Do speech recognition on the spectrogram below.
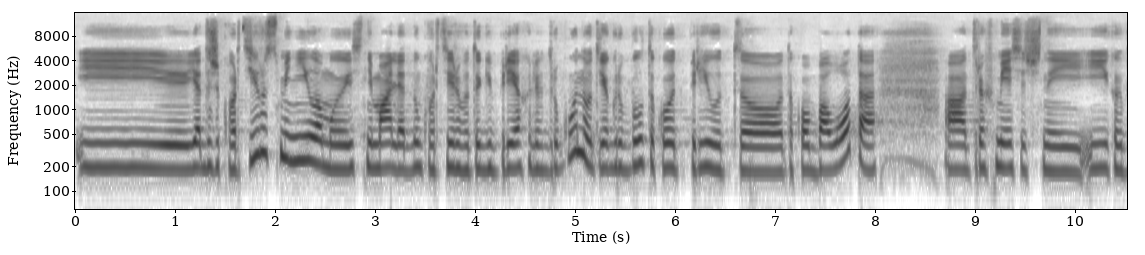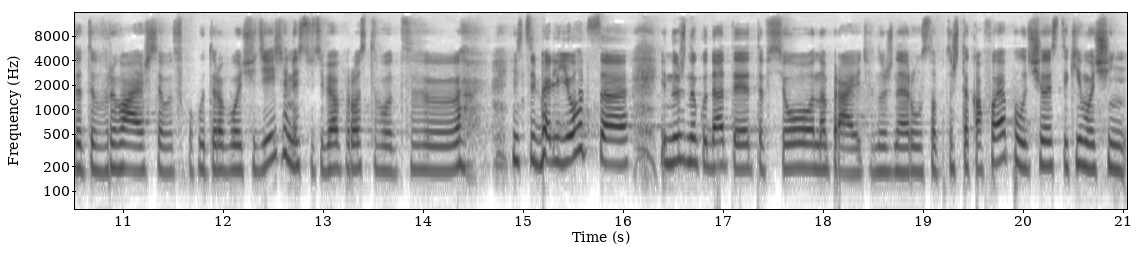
И я даже квартиру сменила. Мы снимали одну квартиру, в итоге переехали в другую. Но вот я говорю, был такой вот период э, такого болота. А, трехмесячный, и когда ты врываешься вот в какую-то рабочую деятельность, у тебя просто вот э, из тебя льется, и нужно куда-то это все направить в нужное русло, потому что кафе получилось таким очень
